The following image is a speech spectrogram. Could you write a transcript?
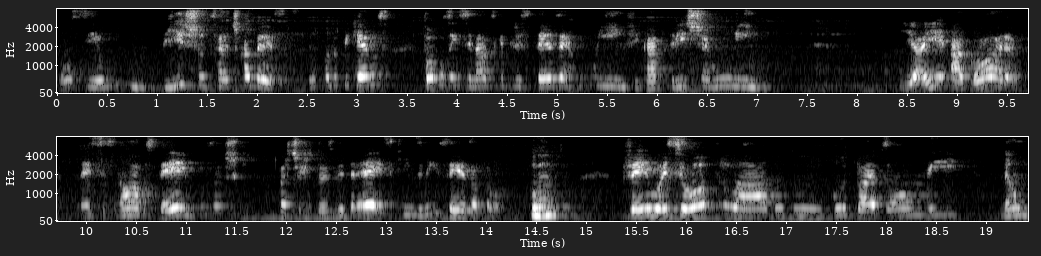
fosse um bicho de sete cabeças. Então, quando pequenos, fomos ensinados que tristeza é ruim, ficar triste é ruim. E aí, agora, nesses novos tempos, acho que a partir de 2010, 15, nem sei exatamente quando, uhum. veio esse outro lado do good vibes only, não,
